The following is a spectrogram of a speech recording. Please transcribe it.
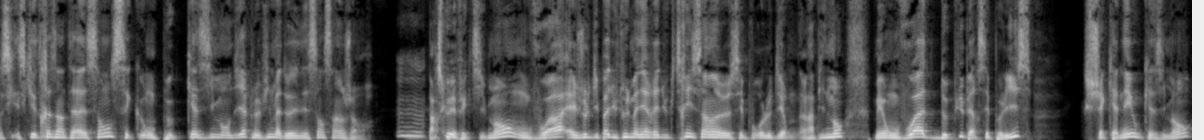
Ce qui est très intéressant, c'est qu'on peut quasiment dire que le film a donné naissance à un genre. Mhm. Parce que effectivement, on voit, et je le dis pas du tout de manière réductrice, hein, c'est pour le dire rapidement, mais on voit depuis Persepolis, chaque année ou quasiment,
